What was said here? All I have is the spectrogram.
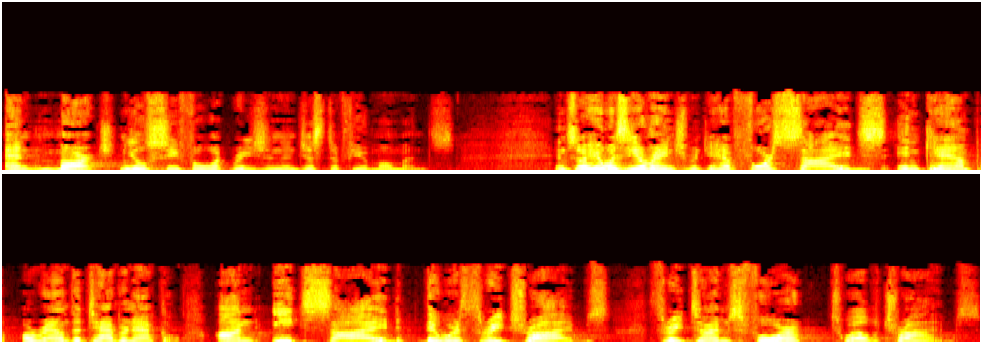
and march. You'll see for what reason in just a few moments. And so here was the arrangement. You have four sides in camp around the tabernacle. On each side, there were three tribes. Three times four, twelve tribes.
